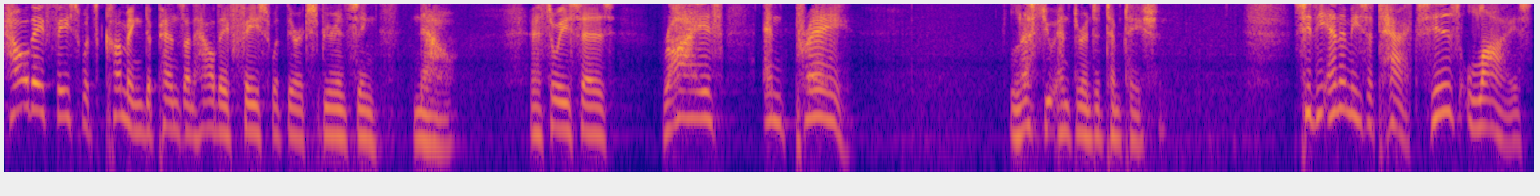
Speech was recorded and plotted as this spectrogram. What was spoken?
how they face what's coming depends on how they face what they're experiencing now. And so he says, Rise and pray, lest you enter into temptation. See, the enemy's attacks, his lies,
